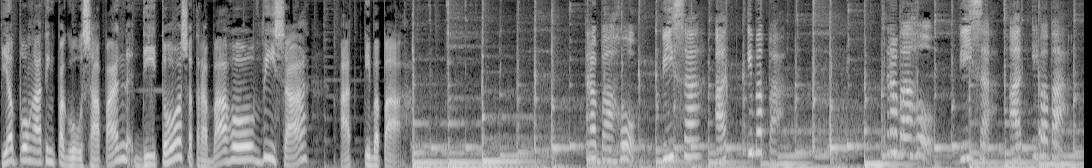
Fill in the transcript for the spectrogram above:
Yan po ang ating pag-uusapan dito sa trabaho, visa at iba pa. Trabaho, visa at iba pa. Trabaho, visa at iba pa.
